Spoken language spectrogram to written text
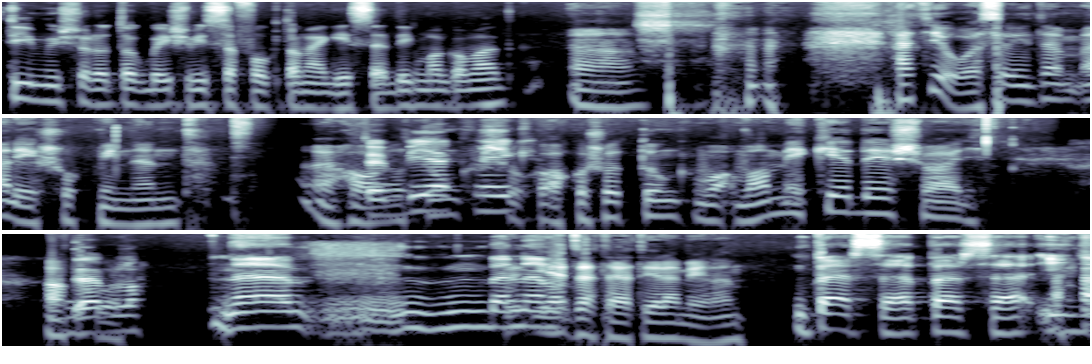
ti műsorotokban is visszafogtam egész eddig magamat. Aha. Hát jó, szerintem elég sok mindent hallottunk, Többiek még? sok akosodtunk. Van, van még kérdés, vagy? Akkor... Debla? Nem, bennem... Jegyzeteltél, remélem. Persze, persze. Így,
